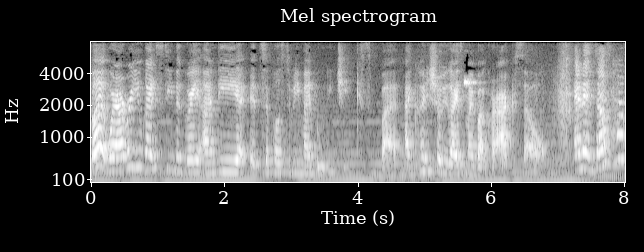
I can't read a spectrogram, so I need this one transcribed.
But wherever you guys see the gray undie, it's supposed to be my booty cheeks. But I couldn't show you guys my butt crack, so. And it does have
